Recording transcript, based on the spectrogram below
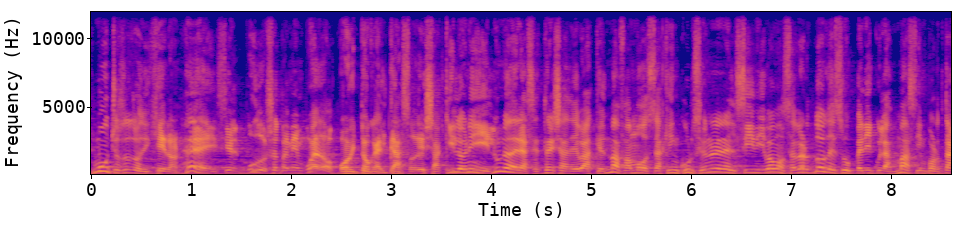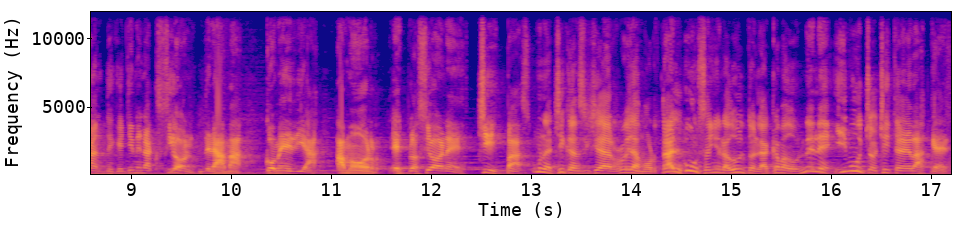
muchos otros dijeron, hey, si él pudo, yo también puedo. Hoy toca el caso de Shaquille O'Neal, una de las estrellas de básquet más famosas que incursionó en el cine y vamos a ver dos de sus películas más importantes que tienen acción, drama, comedia, amor, explosiones, chispas, una chica en silla de ruedas mortal, un señor adulto en la cama de un nene y mucho chiste de básquet.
